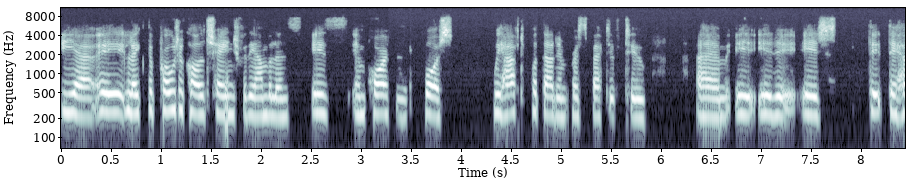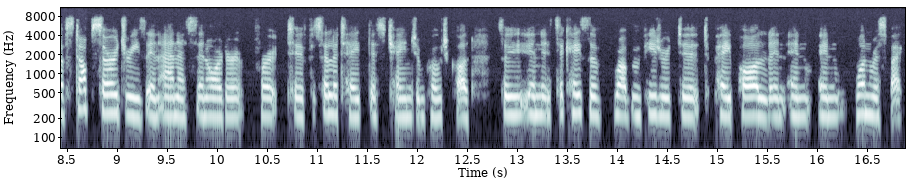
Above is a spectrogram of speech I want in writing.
Yeah, eh, like the protocol change for the ambulance is important, but we have to put that in perspective too. Um, it, it, it they, they have stopped surgeries in Ennis in order for to facilitate this change in protocol. So and it's a case of robbing Peter to, to pay Paul in, in, in one respect.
